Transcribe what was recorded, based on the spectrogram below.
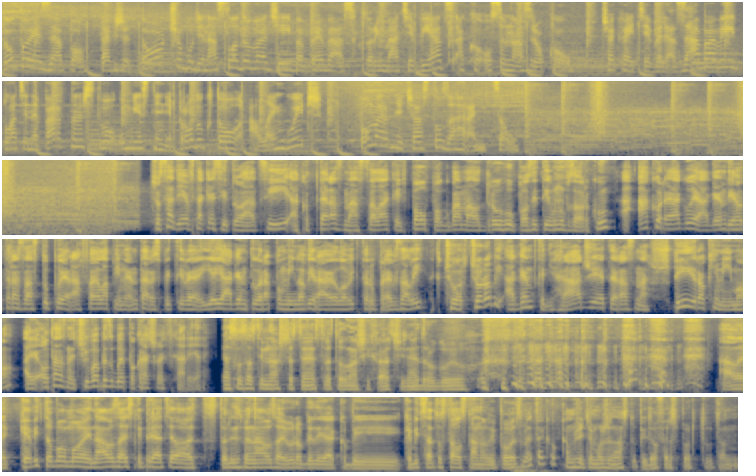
Toto je ZAPO, takže to, čo bude nasledovať, je iba pre vás, ktorý máte viac ako 18 rokov. Čakajte veľa zábavy, platené partnerstvo, umiestnenie produktov a language pomerne často za hranicou. Čo sa deje v takej situácii, ako teraz nastala, keď Paul Pogba mal druhú pozitívnu vzorku a ako reaguje agent, jeho teraz zastupuje Rafaela Pimenta, respektíve jej agentúra po Minovi Rajolovi, ktorú prevzali. Tak čo, čo robí agent, keď hráč je teraz na 4 roky mimo a je otázne, či vôbec bude pokračovať v kariére? Ja som sa s tým našťastie nestretol, naši hráči nedrogujú. Ale keby to bol môj naozajstný priateľ, s ktorým sme naozaj urobili, akoby, keby sa to stalo stanovi, povedzme, tak okamžite môže nastúpiť do Fairsportu, tam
